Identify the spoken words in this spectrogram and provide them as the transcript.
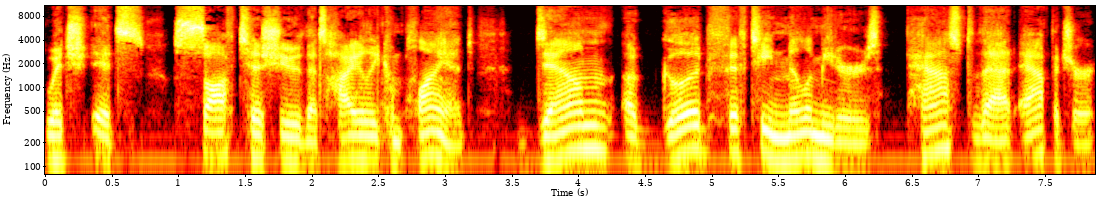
which it's soft tissue that's highly compliant down a good 15 millimeters past that aperture,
